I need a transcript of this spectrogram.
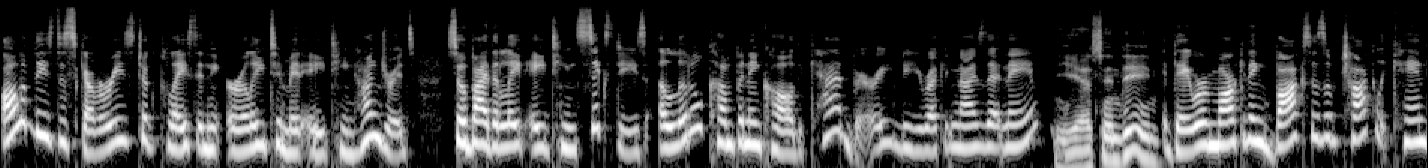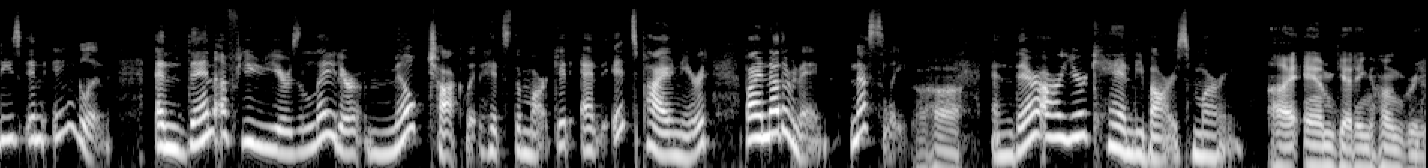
All of these discoveries took place in the early to mid 1800s, so by the late 1860s, a little company called Cadbury, do you recognize that name? Yes, indeed. They were marketing boxes of chocolate candies in England. And then a few years later, milk chocolate hits the market and it's pioneered by another name, Nestle. Uh-huh. And there are your candy bars, Murray. I am getting hungry.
